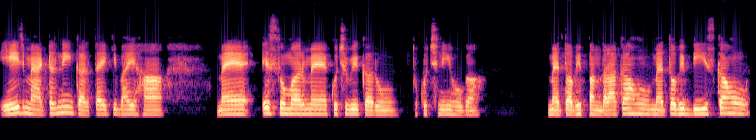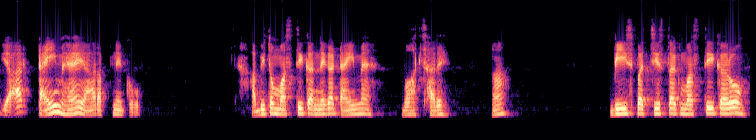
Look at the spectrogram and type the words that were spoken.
एज मैटर नहीं करता है कि भाई हाँ मैं इस उम्र में कुछ भी करूँ तो कुछ नहीं होगा। मैं तो अभी पंद्रह का हूँ मैं तो अभी बीस का हूँ। यार टाइम है यार अपने को। अभी तो मस्ती करने का टाइम है, बहुत सारे हाँ? बीस पच्चीस तक मस्ती करो,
